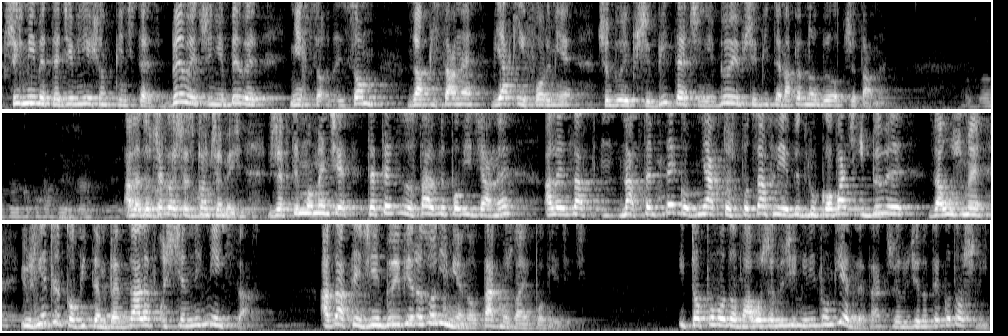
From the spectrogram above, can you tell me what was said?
przyjmijmy te 95 tez, były czy nie były, niech so- są zapisane w jakiej formie, czy były przybite, czy nie były przybite, na pewno były odczytane. No pokazuje, że... Ale do czego jeszcze skończę myśl? Że w tym momencie te tezy zostały wypowiedziane, ale za następnego dnia ktoś potrafił je wydrukować i były, załóżmy, już nie tylko w Wittenberdze, ale w ościennych miejscach. A za tydzień były w Jerozolimie, no tak można je powiedzieć. I to powodowało, że ludzie mieli tą wiedzę, tak? że ludzie do tego doszli.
